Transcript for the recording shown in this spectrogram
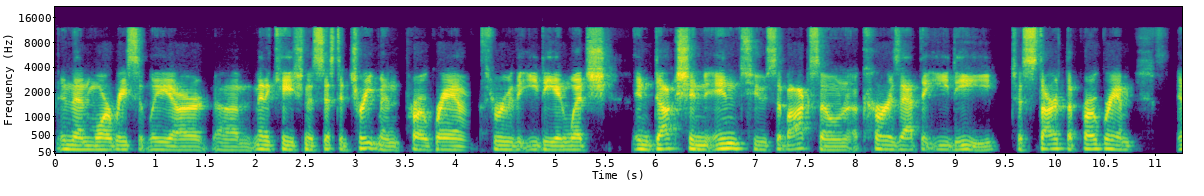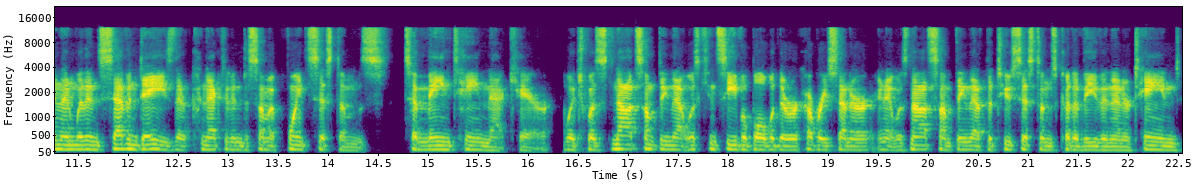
and then more recently our um, medication assisted treatment program through the ed in which induction into suboxone occurs at the ed to start the program. And then within seven days they're connected into summit pointe systems to maintain that care which was not something that was conceivable with the recovery center. And it was not something that the two systems could have even entertained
